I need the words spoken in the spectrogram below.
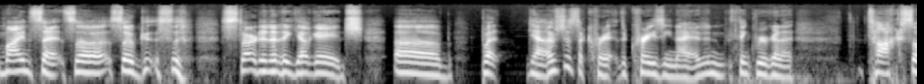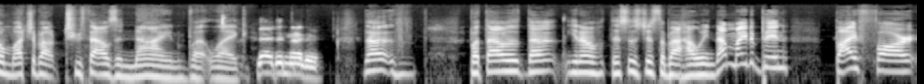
mindset. So so started at a young age. Um, but yeah, it was just a cra- the crazy night. I didn't think we were gonna talk so much about 2009, but like yeah, I didn't either. that. But that was that. You know, this is just about Halloween. That might have been by far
